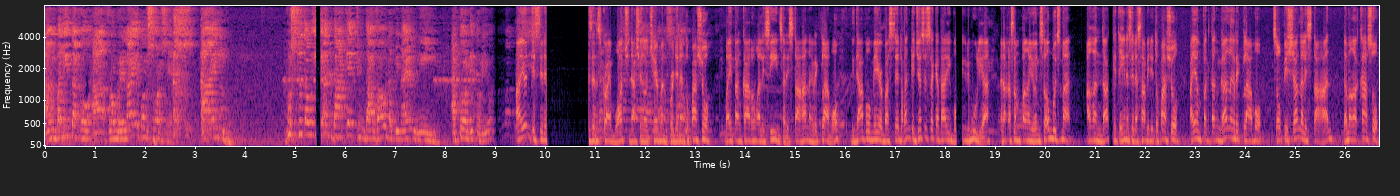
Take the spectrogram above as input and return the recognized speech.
Ang balita ko ah, from reliable sources ay gusto daw i-undocket yung Davao na pinail ni Atty. Torion. Ayon kay Citizens Crime Watch National Chairman Ferdinand Topacio, may tangkarong alisin sa listahan ng reklamo ni Davao Mayor Bastedo kay Justice Secretary Boying Rimulya na nakasampa ngayon sa Ombudsman. Ang undocketting na sinasabi ni Topacio ay ang pagtanggal ng reklamo sa opisyal na listahan ng mga kaso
